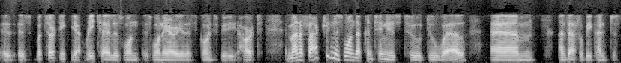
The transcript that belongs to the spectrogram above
is, is, but certainly, yeah, retail is one is one area that's going to be hurt. And manufacturing is one that continues to do well. Um, and that would be kind of just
